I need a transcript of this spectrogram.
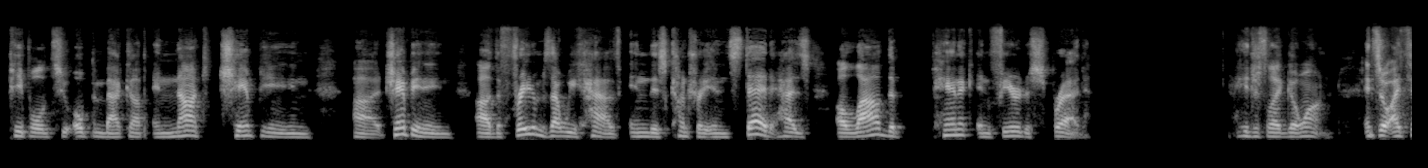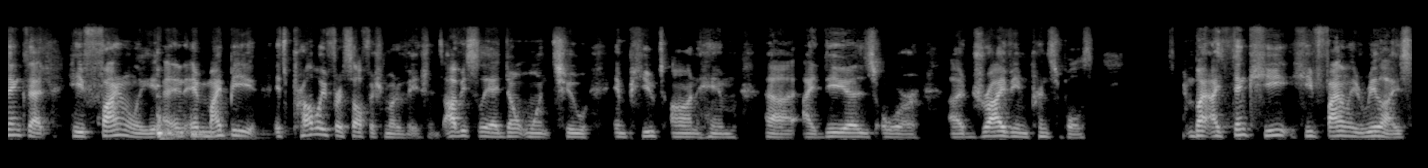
people to open back up and not championing uh, championing uh, the freedoms that we have in this country instead has allowed the panic and fear to spread. He just let it go on. And so i think that he finally and it might be it's probably for selfish motivations. Obviously i don't want to impute on him uh, ideas or uh, driving principles but i think he he finally realized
